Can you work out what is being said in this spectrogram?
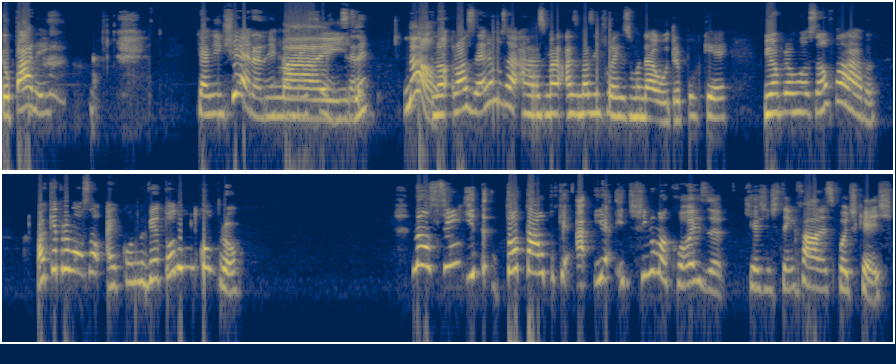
Eu parei. Que a gente era, né? Mas- né? Não, No- Nós éramos as, as más influências uma da outra, porque minha promoção falava: Olha que promoção. Aí quando via, todo mundo comprou. Não, sim, e total, porque a- e, e tinha uma coisa que a gente tem que falar nesse podcast.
